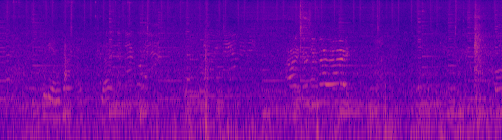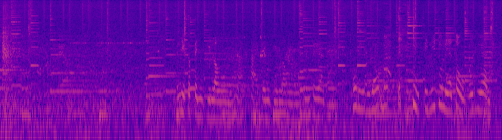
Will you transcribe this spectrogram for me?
ๆทุเรียนค่ะเยอะอันนี้ก็เป็นกิโลนะคะขายเป็นกิโลเพื่อนๆทุเรียนเยอะมาก ปีนี้ทุเรียนถูกเพื่อนๆ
